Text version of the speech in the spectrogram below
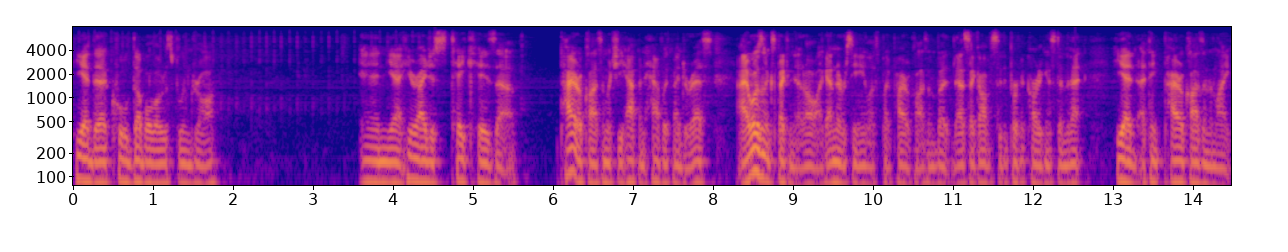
He had the cool double Lotus Bloom draw. And yeah, here I just take his uh, Pyroclasm, which he happened to have with my Duress. I wasn't expecting that at all. Like I've never seen any list play Pyroclasm, but that's like obviously the perfect card against him. And that he had, I think, Pyroclasm and like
